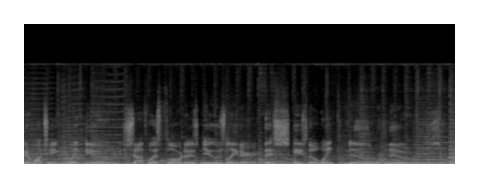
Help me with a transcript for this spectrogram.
You're watching Wink News, Southwest Florida's news leader. This is the Wink Noon News.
